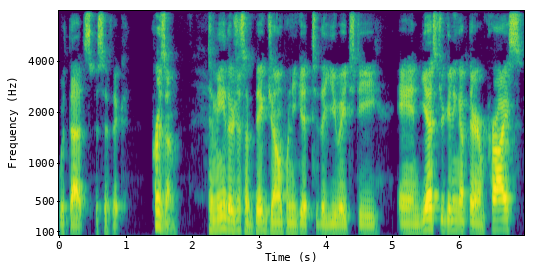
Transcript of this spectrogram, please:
with that specific prism. To me, there's just a big jump when you get to the UHD. And yes, you're getting up there in price,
